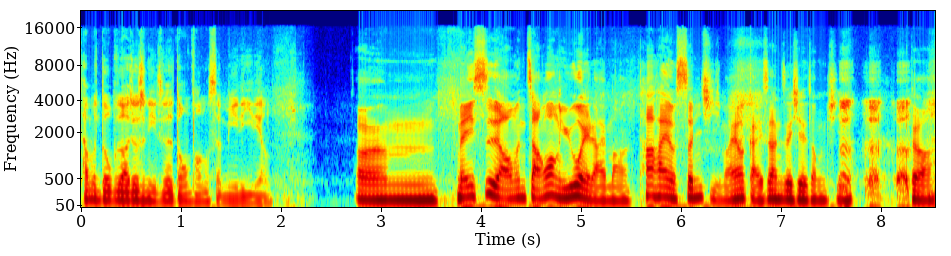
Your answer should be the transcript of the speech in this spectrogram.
他们都不知道，就是你这个东方神秘力量。嗯，没事啊，我们展望于未来嘛，它还有升级嘛，要改善这些东西，对吧？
